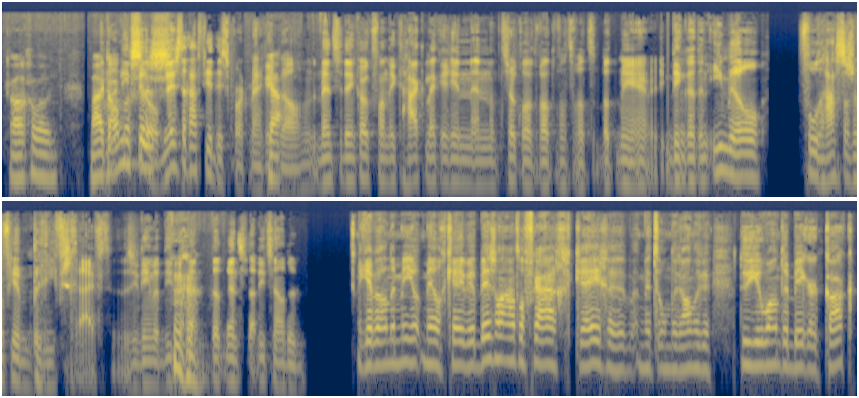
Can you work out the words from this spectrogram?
Kan gewoon. Maar het Maar niet anders is... De meeste gaat via Discord, merk Ja. ik wel. Mensen denken ook van, ik haak lekker in. En dat is ook wat, wat, wat, wat, wat meer... Ik denk dat een e-mail voelt haast alsof je een brief schrijft. Dus ik denk dat, niet, dat mensen dat niet snel doen. Ik heb wel de mail, gekregen. We hebben best wel een aantal vragen gekregen. Met onder andere: Do you want a bigger cock?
